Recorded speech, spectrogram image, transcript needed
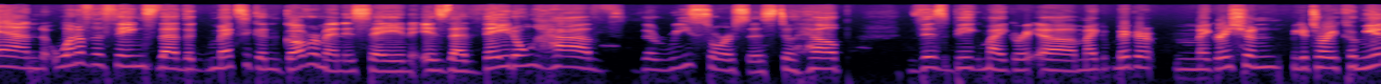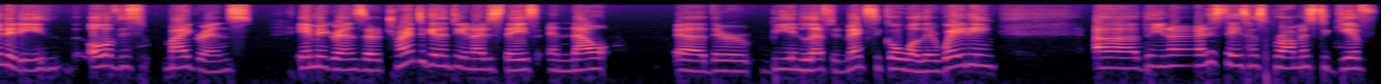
and one of the things that the mexican government is saying is that they don't have the resources to help this big migra- uh, mig- migra- migration migratory community all of these migrants immigrants that are trying to get into the United States and now uh, they're being left in Mexico while they're waiting. Uh, the United States has promised to give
